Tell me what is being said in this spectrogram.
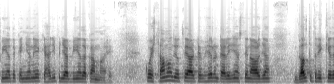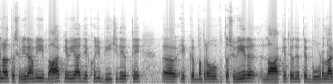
ਪਈਆਂ ਤੇ ਕਈਆਂ ਨੇ ਇਹ ਕਿਹਾ ਜੀ ਪੰਜਾਬੀਆਂ ਦਾ ਕੰਮ ਆ ਇਹ। ਕੁਝ ਥਾਵਾਂ ਦੇ ਉੱਤੇ ਆਰਟੀਫੀਸ਼ੀਅਲ ਇੰਟੈਲੀਜੈਂਸ ਦੇ ਨਾਲ ਜਾਂ ਗਲਤ ਤਰੀਕੇ ਦੇ ਨਾਲ ਤਸਵੀਰਾਂ ਵੀ ਬਾਹ ਕੇ ਵੀ ਆ। ਦੇਖੋ ਜੀ ਬੀਚ ਦੇ ਉੱਤੇ ਇੱਕ ਮਤਲਬ ਤਸਵੀਰ ਲਾ ਕੇ ਤੇ ਉਹਦੇ ਉੱਤੇ ਬੋਰਡ ਲੱਗ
